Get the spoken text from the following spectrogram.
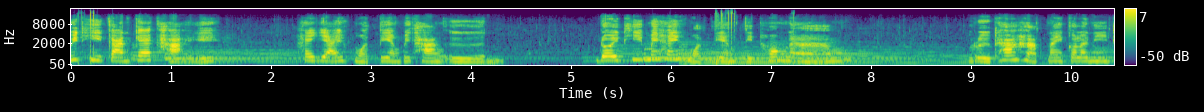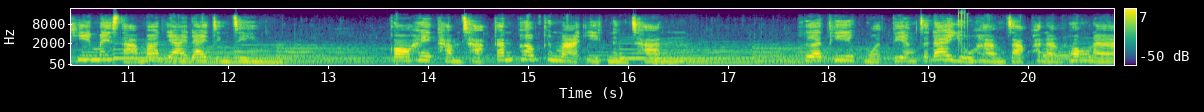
วิธีการแก้ไข ให้ย้ายหัวเตียงไปทางอื่น โดยที่ไม่ให้หัวเตียงติดห้องน้ำ หรือถ้าหากในกรณีที่ไม่สามารถย้ายได้จริง ๆ ก็ให้ทำฉากกั้นเพิ่มขึ้นมาอีกหนึ่งชั้น เพื่อที่หัวเตียงจะได้อยู่ห่างจากผนังห้องน้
